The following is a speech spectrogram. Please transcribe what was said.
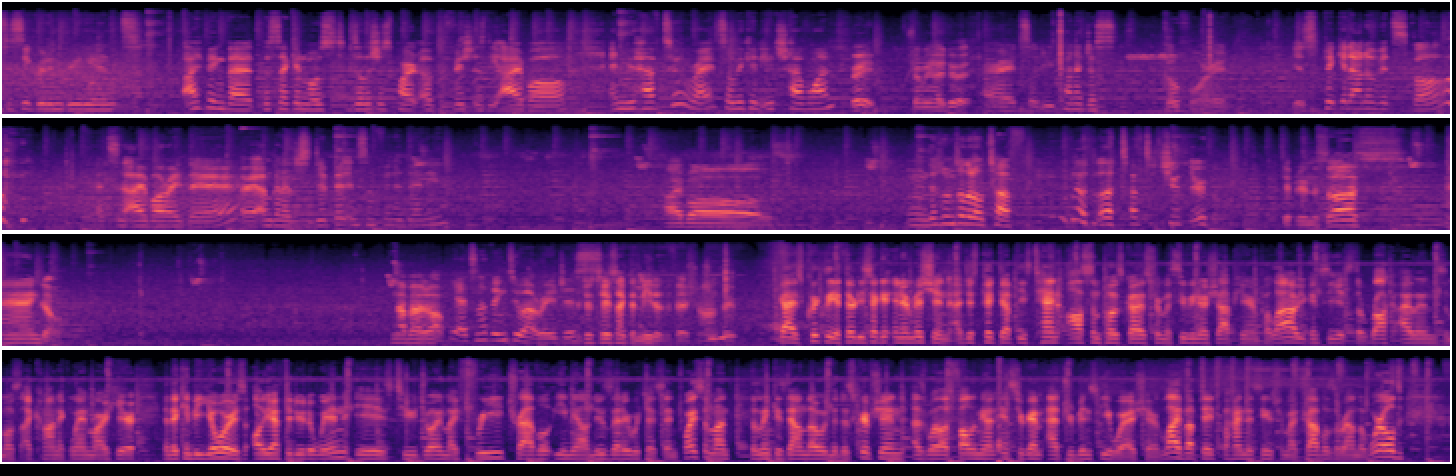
It's a secret ingredient. I think that the second most delicious part of the fish is the eyeball. And you have two, right? So we can each have one. Great. Show me how to do it. All right, so you kind of just go for it. Just pick it out of its skull. That's the eyeball right there. All right, I'm gonna just dip it in some finadeni. Eyeballs. Mm, this one's a little tough. a little tough to chew through. Dip it in the sauce and go. Not bad at all. Yeah, it's nothing too outrageous. It just tastes like the meat of the fish, honestly. Guys, quickly, a 30 second intermission. I just picked up these 10 awesome postcards from a souvenir shop here in Palau. You can see it's the Rock Islands, the most iconic landmark here, and they can be yours. All you have to do to win is to join my free travel email newsletter, which I send twice a month. The link is down low in the description, as well as follow me on Instagram at Drew Binsky, where I share live updates behind the scenes from my travels around the world.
